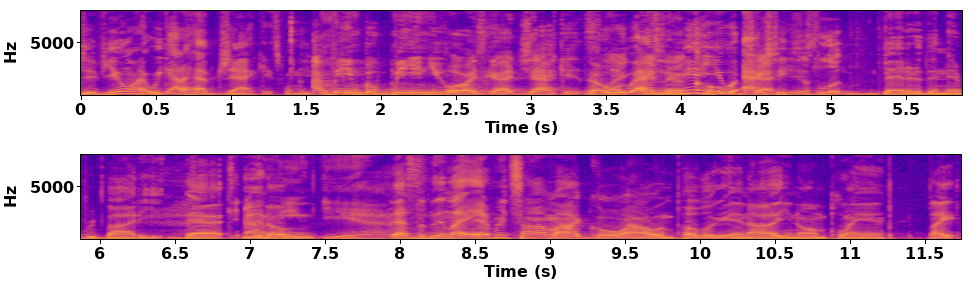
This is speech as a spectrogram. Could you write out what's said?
If you don't, have, we gotta have jackets when we. I mean, but me and you always got jackets. No, like, actually, and me and you actually just look better than everybody. That you I know, mean, yeah. that's the thing. Like every time I go out in public and I, you know, I'm playing, like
